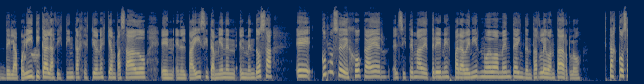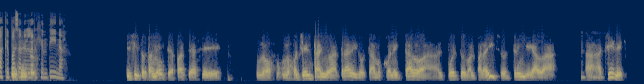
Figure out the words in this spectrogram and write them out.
de, la política, las distintas gestiones que han pasado en, en el país y también en el Mendoza, Eh, ¿Cómo se dejó caer el sistema de trenes para venir nuevamente a intentar levantarlo? Estas cosas que pasan en la Argentina. Sí, sí, totalmente. Aparte, hace unos, unos 80 años atrás, digo, estábamos conectados al puerto de Valparaíso. El tren llegaba a, Chile.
